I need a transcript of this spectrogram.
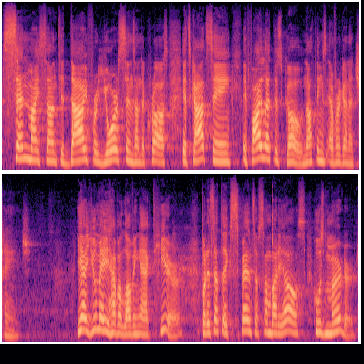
send my son to die for your sins on the cross, it's God saying, if I let this go, nothing's ever going to change. Yeah, you may have a loving act here, but it's at the expense of somebody else who's murdered.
